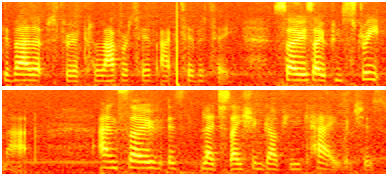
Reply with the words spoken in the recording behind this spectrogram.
developed through a collaborative activity. So is OpenStreetMap. And so is Legislation Gov UK, which is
